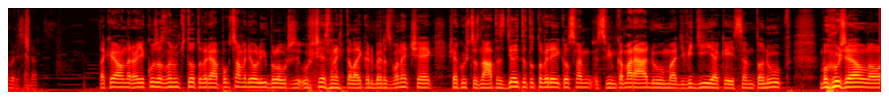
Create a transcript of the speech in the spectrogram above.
Dobrý, jsem dead. Tak jo, Andra, děkuji za zhlédnutí tohoto videa, pokud se vám video líbilo, určitě, určitě zanechte like, odběr, zvoneček, že jak už to znáte, sdělejte toto videjko svým, svým kamarádům, ať vidí, jaký jsem to noob. Bohužel, no,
